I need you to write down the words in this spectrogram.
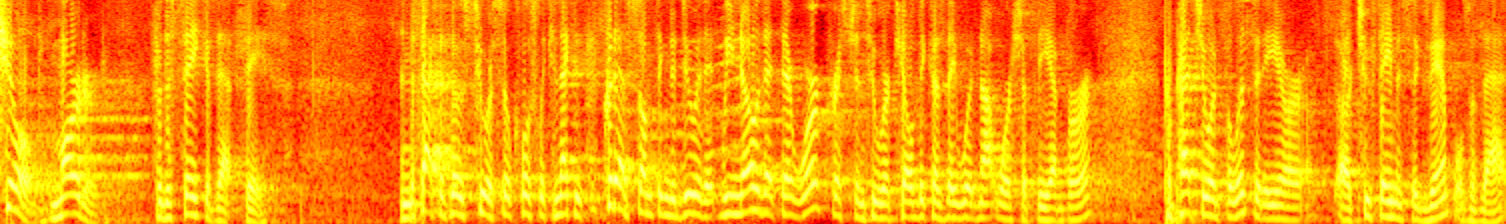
killed, martyred for the sake of that faith. And the fact that those two are so closely connected could have something to do with it. We know that there were Christians who were killed because they would not worship the emperor. Perpetua and Felicity are, are two famous examples of that.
